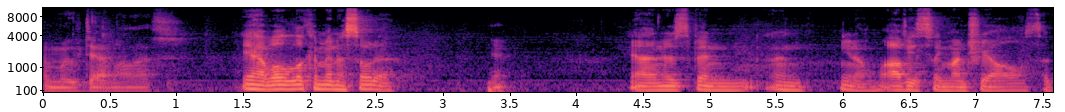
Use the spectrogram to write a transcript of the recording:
a move to MLS. Yeah, well, look at Minnesota. And there's been, and you know, obviously Montreal is a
